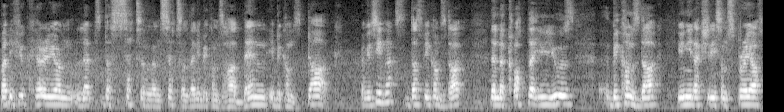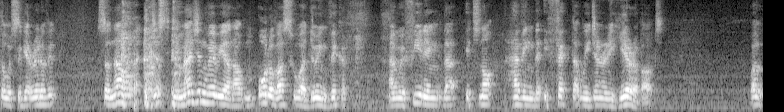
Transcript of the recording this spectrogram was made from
But if you carry on, let dust settle and settle, then it becomes hard. Then it becomes dark. Have you seen that? Dust becomes dark then the cloth that you use becomes dark. You need actually some spray afterwards to get rid of it. So now, just imagine where we are now, all of us who are doing dhikr, and we're feeling that it's not having the effect that we generally hear about. Well,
